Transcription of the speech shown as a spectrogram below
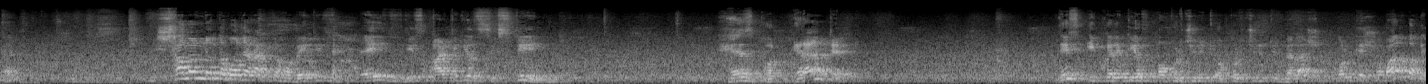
হ্যাঁ, সামান্যতা বজায় রাখতে হবে এই this article sixteen has got guaranteed this equality of opportunity opportunity বেলা সকলকে সমানভাবে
